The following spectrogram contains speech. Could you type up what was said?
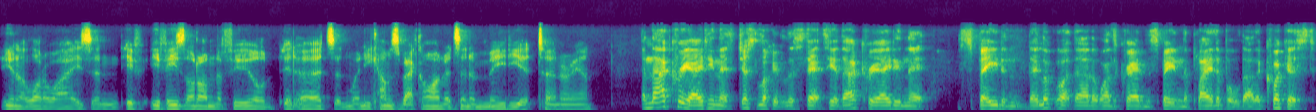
in a lot of ways, and if if he's not on the field, it hurts, and when he comes back on, it's an immediate turnaround. And they're creating that. Just look at the stats here. They're creating that speed, and they look like they're the ones creating the speed and the play the ball. They're the quickest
